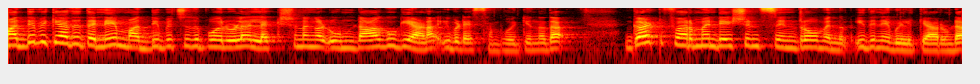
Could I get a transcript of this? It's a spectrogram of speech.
മദ്യപിക്കാതെ തന്നെ മദ്യപിച്ചതുപോലുള്ള ലക്ഷണങ്ങൾ ഉണ്ടാകുകയാണ് ഇവിടെ സംഭവിക്കുന്നത്. ഗട്ട് ഫെർമെന്റേഷൻ സിൻഡ്രോം എന്നും ഇതിനെ വിളിക്കാറുണ്ട്.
